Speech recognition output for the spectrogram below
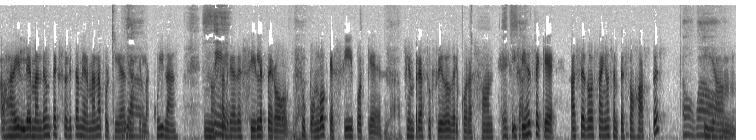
Ay, le mandé un texto ahorita a mi hermana porque ella es la que la cuida. No sabría decirle, pero supongo que sí, porque siempre ha sufrido del corazón. Y fíjese que hace dos años empezó hospice. Oh, wow. Y um,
